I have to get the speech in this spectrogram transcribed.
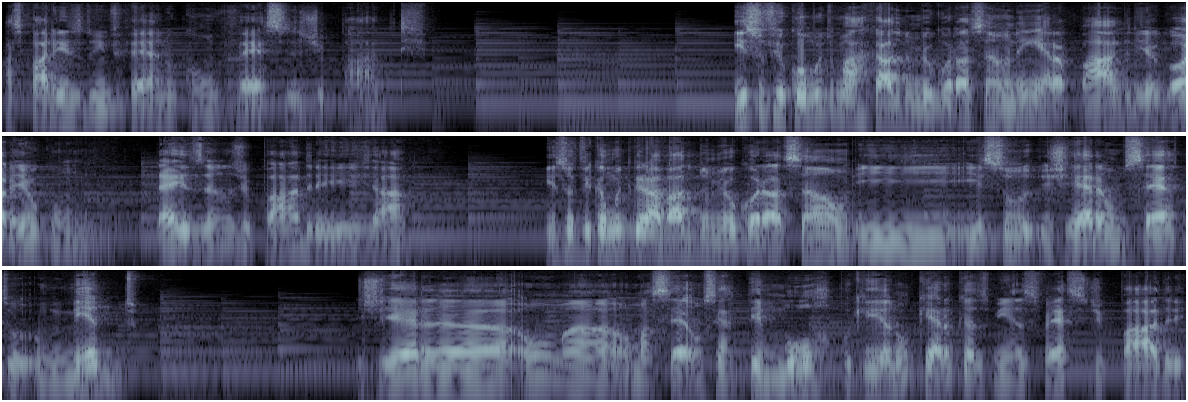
as paredes do inferno com vestes de padre. Isso ficou muito marcado no meu coração. Eu nem era padre, agora eu com 10 anos de padre aí já. Isso fica muito gravado no meu coração e isso gera um certo medo, gera uma, uma, um certo temor, porque eu não quero que as minhas vestes de padre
